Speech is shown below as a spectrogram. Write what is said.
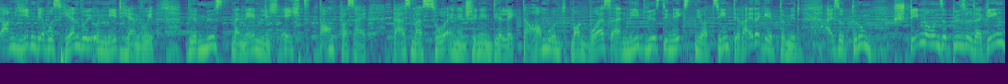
an jeden, der was hören will und nicht hören will. Wir müssten nämlich echt dankbar sein, dass wir so einen schönen Dialekt da haben und man weiß auch nicht, wie es die nächsten Jahrzehnte weitergeht damit. Also drum, stemmen wir uns ein bisschen dagegen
